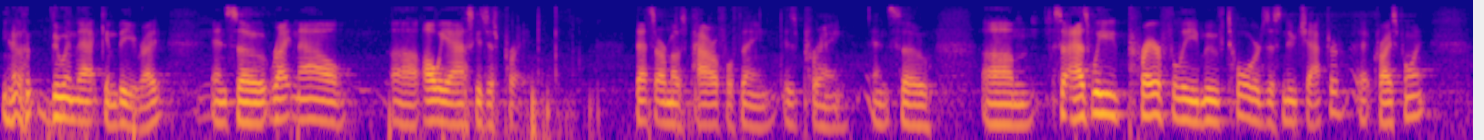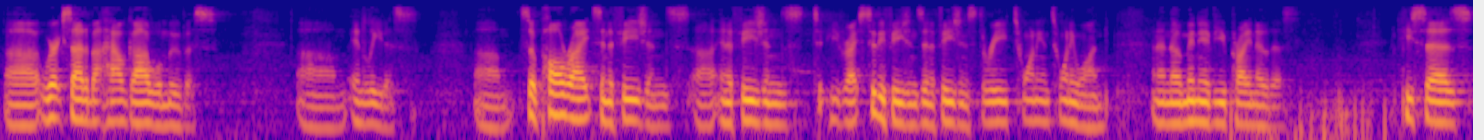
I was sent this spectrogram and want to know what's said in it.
you know doing that can be, right? Mm-hmm. And so right now, uh, all we ask is just pray. That's our most powerful thing is praying. And so, um, so as we prayerfully move towards this new chapter at Christ Point, uh, we're excited about how God will move us um, and lead us. Um, so Paul writes in Ephesians, uh, in Ephesians, he writes to the Ephesians in Ephesians 3, 20 and 21, and I know many of you probably know this. He says,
